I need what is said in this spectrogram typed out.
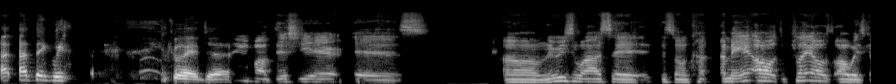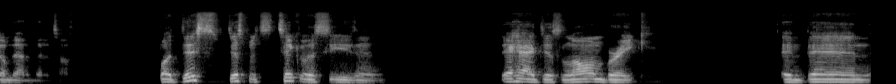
I, I think we. Go ahead, Jeff. thing about this year is um, the reason why I say it's on. I mean, it all the playoffs always come down to mental toughness, but this this particular season, they had this long break, and then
